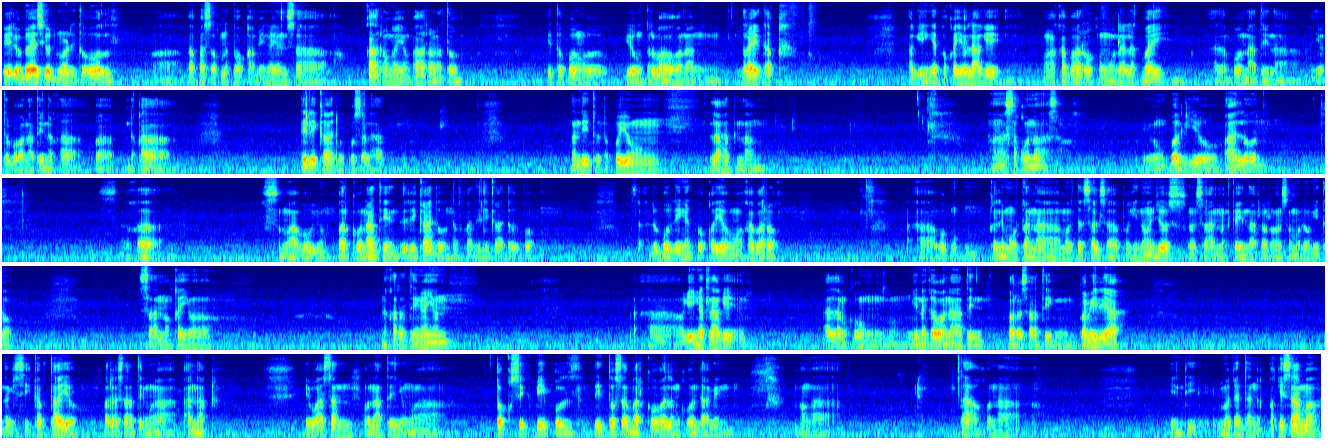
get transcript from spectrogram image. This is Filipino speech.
Hello guys, good morning to all. Ah, papasok na po kami ngayon sa Karo ngayong araw na to. Ito po yung trabaho ng dry dock. Mag-iingat po kayo lagi mga kabaro kung maglalakbay. Alam po natin na yung trabaho natin naka, naka delikado po sa lahat. Nandito na po yung lahat ng ah, sakuna yung bagyo, alon, saka sumabog yung barko natin, delikado, napakadelikado po. Sa lubol, ingat po kayo mga kabaro. Ah, huwag mo pong kalimutan na magdasal sa Panginoon Diyos kung saan man kayo naroon sa mundong ito. Saan man kayo nakarating ngayon. Ah, mag-ingat lagi alam kong ginagawa natin para sa ating pamilya. Nagsikap tayo para sa ating mga anak. Iwasan po natin yung mga toxic people dito sa barko. Alam ko ang daming mga tao na hindi magandang pakisama.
